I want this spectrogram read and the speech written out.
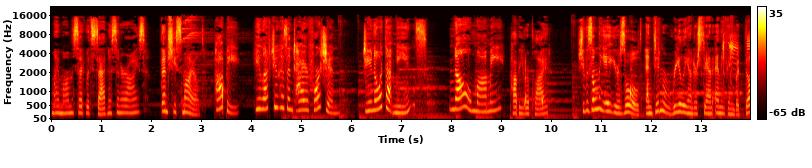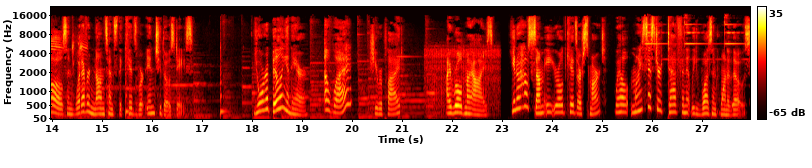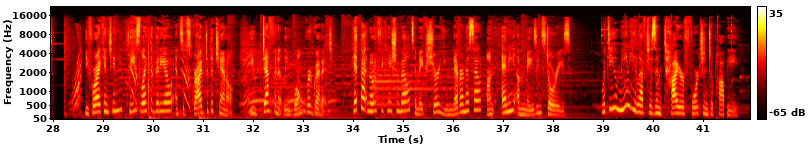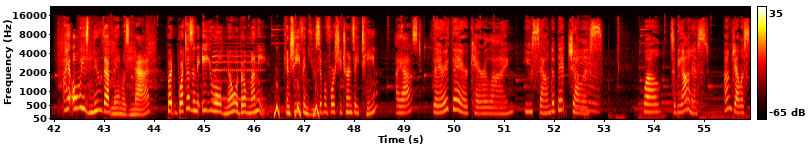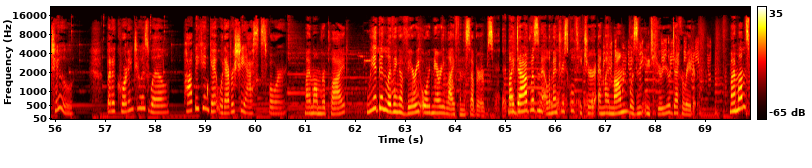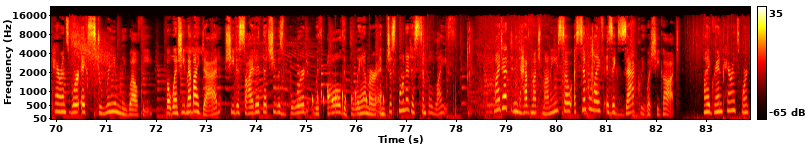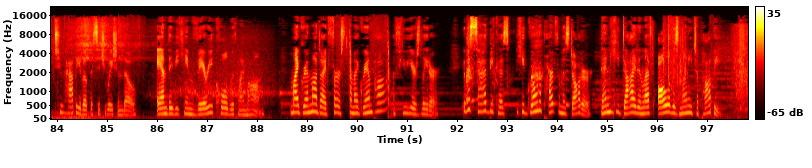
My mom said with sadness in her eyes. Then she smiled. Poppy, he left you his entire fortune. Do you know what that means? No, Mommy, Poppy replied. She was only eight years old and didn't really understand anything but dolls and whatever nonsense the kids were into those days. You're a billionaire, A what? she replied. I rolled my eyes. You know how some eight year old kids are smart? Well, my sister definitely wasn't one of those. Before I continue, please like the video and subscribe to the channel. You definitely won't regret it. Hit that notification bell to make sure you never miss out on any amazing stories. What do you mean he left his entire fortune to Poppy? I always knew that man was mad, but what does an eight year old know about money? Can she even use it before she turns 18? I asked. There, there, Caroline. You sound a bit jealous. Well, to be honest, I'm jealous too. But according to his will, Poppy can get whatever she asks for. My mom replied. We had been living a very ordinary life in the suburbs. My dad was an elementary school teacher and my mom was an interior decorator. My mom's parents were extremely wealthy, but when she met my dad, she decided that she was bored with all the glamour and just wanted a simple life. My dad didn't have much money, so a simple life is exactly what she got. My grandparents weren't too happy about the situation though, and they became very cold with my mom. My grandma died first and my grandpa a few years later. It was sad because he'd grown apart from his daughter. Then he died and left all of his money to Poppy.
